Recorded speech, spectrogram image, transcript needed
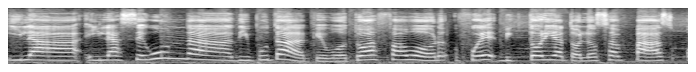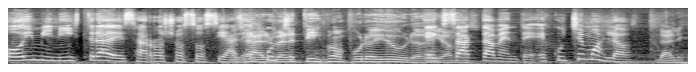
Y la, y la segunda diputada que votó a favor fue Victoria Tolosa Paz, hoy ministra de Desarrollo Social. O sea, albertismo puro y duro. Exactamente. Escuchémoslo. Dale.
